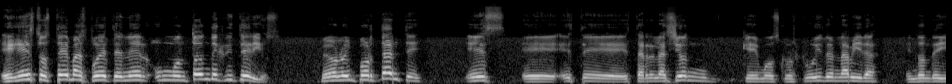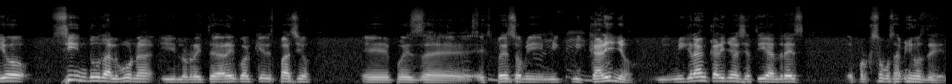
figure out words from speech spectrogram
en estos temas puede tener un montón de criterios, pero lo importante es eh, este, esta relación que hemos construido en la vida, en donde yo sin duda alguna, y lo reiteraré en cualquier espacio, eh, pues eh, expreso mi, mi, mi cariño, mi, mi, gran cariño hacia ti, Andrés, eh, porque somos amigos de,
